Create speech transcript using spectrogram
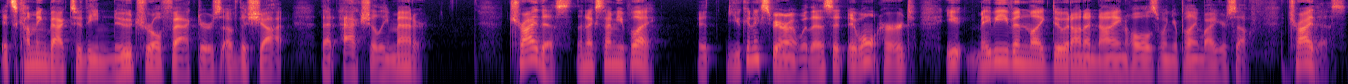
It's coming back to the neutral factors of the shot that actually matter. Try this the next time you play. It, you can experiment with this. It, it won't hurt. You, maybe even like do it on a nine holes when you're playing by yourself. Try this.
